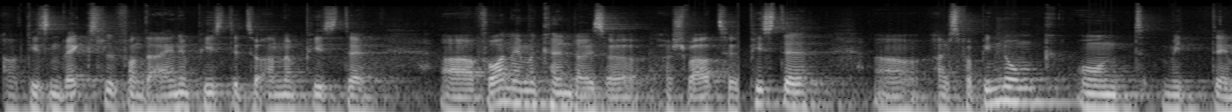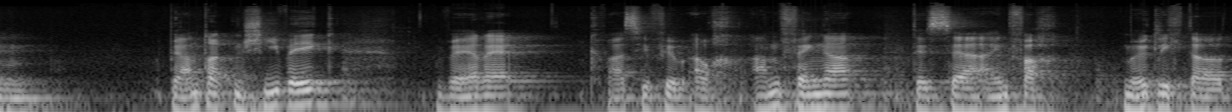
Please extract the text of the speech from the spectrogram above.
äh, diesen Wechsel von der einen Piste zur anderen Piste vornehmen können. Da ist eine, eine schwarze Piste äh, als Verbindung und mit dem beantragten Skiweg wäre quasi für auch Anfänger das sehr einfach möglich, da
